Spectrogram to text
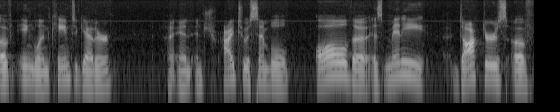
of England came together and, and tried to assemble all the as many doctors of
